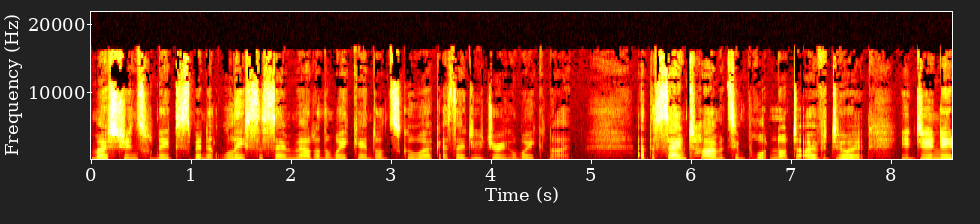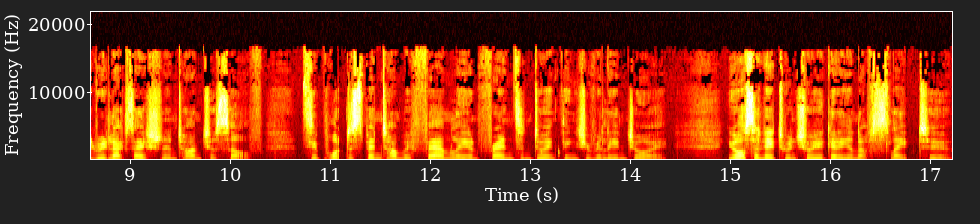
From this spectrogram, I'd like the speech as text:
Most students will need to spend at least the same amount on the weekend on schoolwork as they do during a weeknight. At the same time, it's important not to overdo it. You do need relaxation and time to yourself. It's important to spend time with family and friends and doing things you really enjoy. You also need to ensure you're getting enough sleep, too.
